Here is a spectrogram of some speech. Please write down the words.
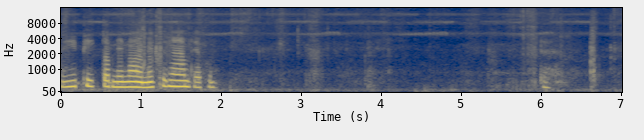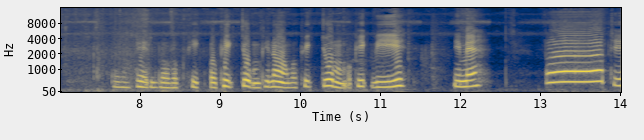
นี่พริกต้นน้อยๆไม่คืองามแท้พุ่เด้อ เป็นประเภทเราบักพริกบักพริกจุ่มพี่น้องบักพริกจุ่มบักพริกหวีนี่ไหมป๊าดที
